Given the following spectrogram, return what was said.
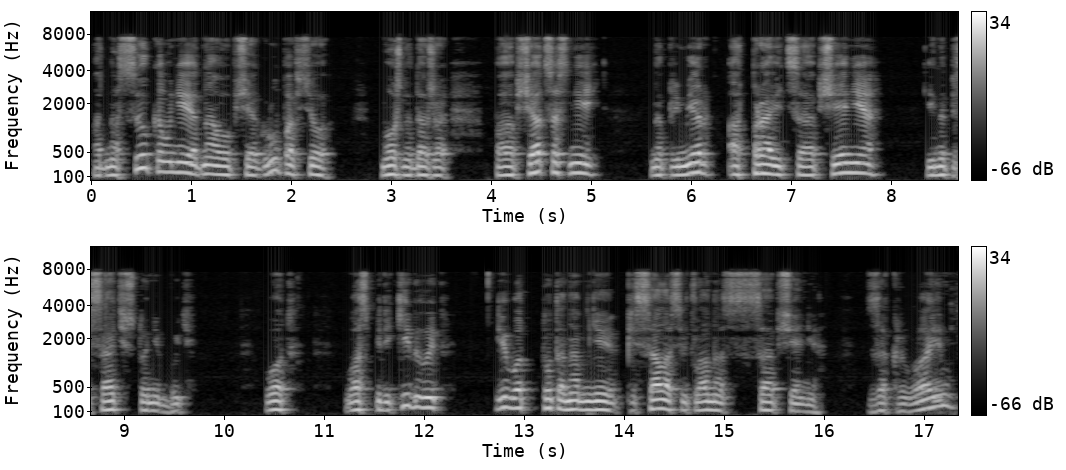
Одна ссылка у нее, одна общая группа, все. Можно даже пообщаться с ней, например, отправить сообщение и написать что-нибудь. Вот, вас перекидывает. И вот тут она мне писала, Светлана, сообщение. Закрываем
